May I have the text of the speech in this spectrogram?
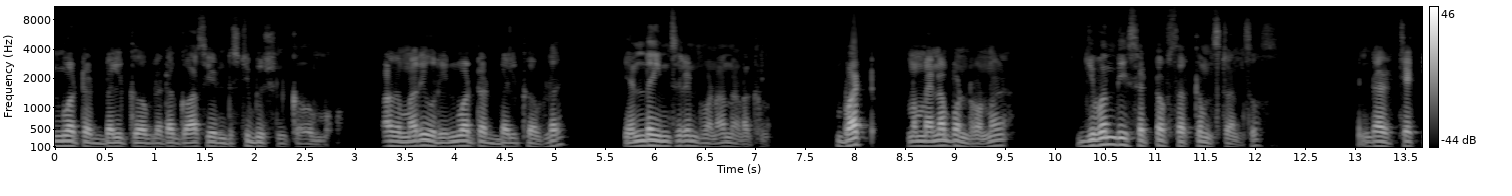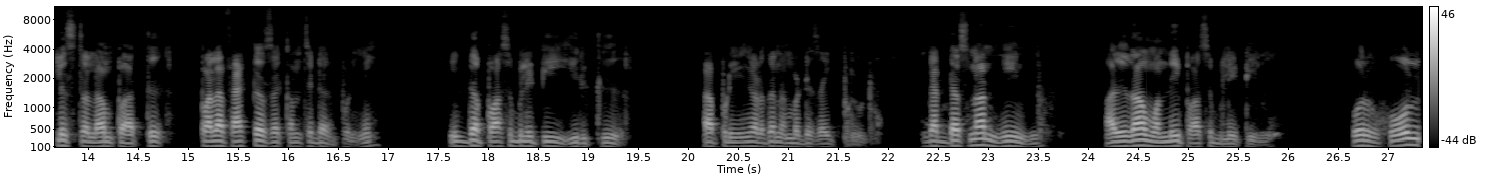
இன்வெர்டட் பெல் கர்வ் இல்லாட்டா காசியன் டிஸ்ட்ரிபியூஷன் கவர்மோ அது மாதிரி ஒரு இன்வெர்டட் பெல் கர்வில் எந்த இன்சிடெண்ட் வேணால் நடக்கலாம். பட் நம்ம என்ன பண்ணுறோன்னா given the set of circumstances இந்த செக்லிஸ்ட் எல்லாம் பார்த்து பல ஃபேக்டர்ஸை கன்சிடர் பண்ணி இந்த பாசிபிலிட்டி இருக்குது அப்படிங்கிறத நம்ம டிசைட் பண்ணுறோம் தட் டஸ் நாட் மீன் அதுதான் ஒன்லி பாசிபிலிட்டின்னு ஒரு ஹோல்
